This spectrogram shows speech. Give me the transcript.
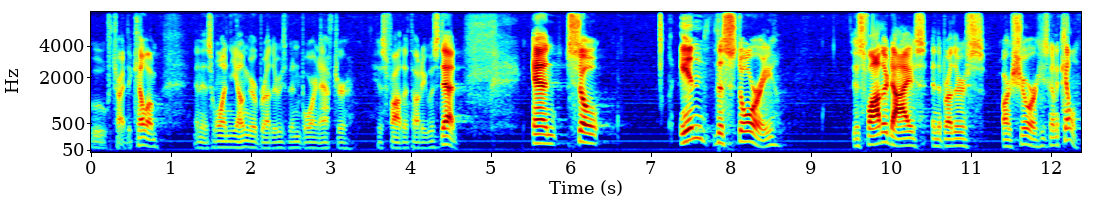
who tried to kill him, and his one younger brother who's been born after his father thought he was dead. And so, in the story, his father dies, and the brothers are sure he's going to kill him.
